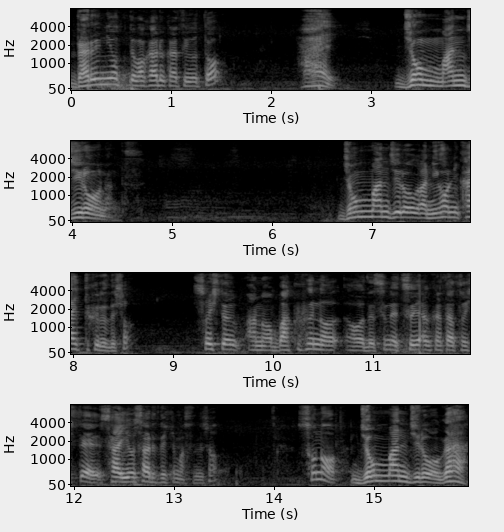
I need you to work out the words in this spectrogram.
誰によって分かるかというとはいジョン万次郎なんです。ジョン万次郎が日本に帰ってくるでしょ？そしてあの幕府のですね通訳方として採用されてきますでしょ？そのジョン万次郎が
